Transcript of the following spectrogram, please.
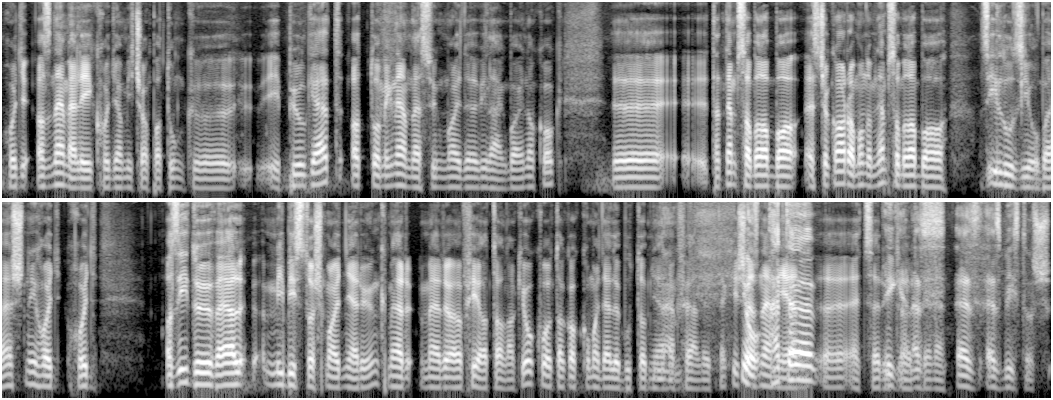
hogy az nem elég, hogy a mi csapatunk épülget, attól még nem leszünk majd világbajnokok. Tehát nem szabad abba, ezt csak arra mondom, nem szabad abba az illúzióba esni, hogy, hogy az idővel mi biztos majd nyerünk, mert, mert a fiatalnak jók voltak, akkor majd előbb-utóbb nyernek Nem. felnőttnek is. Jó, ez nem hát, ilyen ö, egyszerű Igen, történet. ez, ez, ez biztos,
